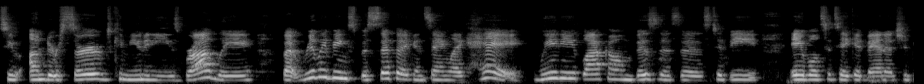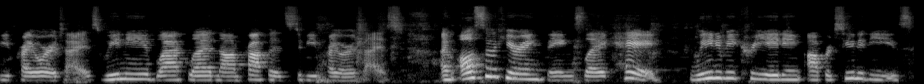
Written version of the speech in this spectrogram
to underserved communities broadly, but really being specific and saying, like, hey, we need Black owned businesses to be able to take advantage and be prioritized. We need Black led nonprofits to be prioritized. I'm also hearing things like, hey, we need to be creating opportunities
